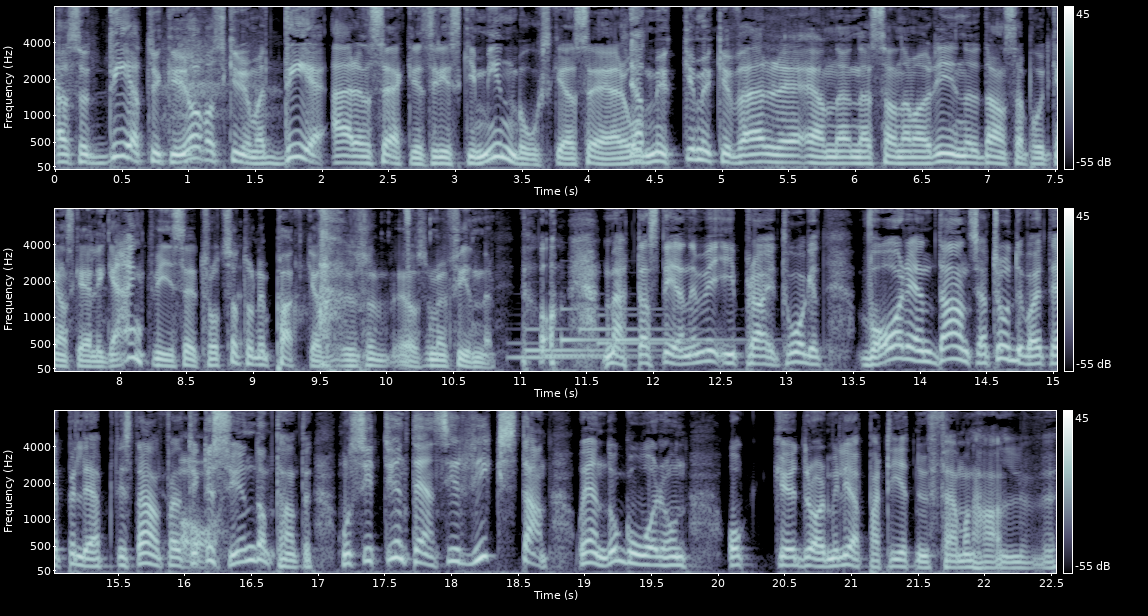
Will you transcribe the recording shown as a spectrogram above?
alltså det tycker jag var skrymmande. Det är en säkerhetsrisk i min bok ska jag säga. Och mycket, mycket värre än när Sanna Marin dansar på ett ganska elegant vis, trots att hon är packad som, ja, som en finne. Märta Stenevi i Pride-tåget. Var det en dans? Jag trodde det var ett epileptiskt anfall. Jag tyckte synd om tanten. Hon sitter ju inte ens i riksdagen och ändå går hon och eh, drar Miljöpartiet nu 5,5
